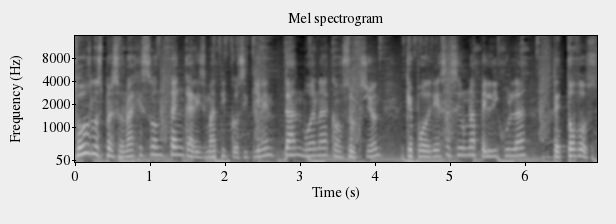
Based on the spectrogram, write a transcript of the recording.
Todos los personajes son tan carismáticos y tienen tan buena construcción que podrías hacer una película de todos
